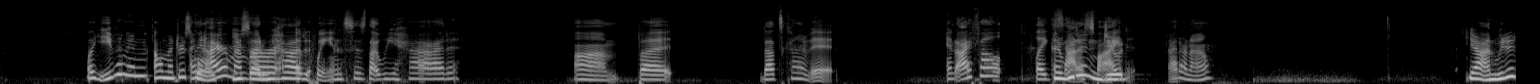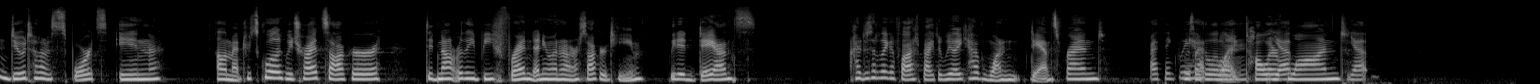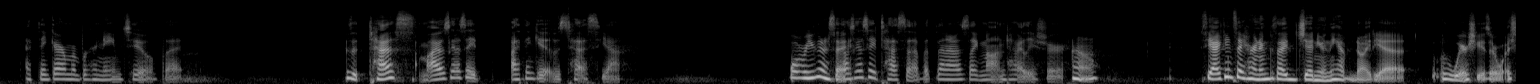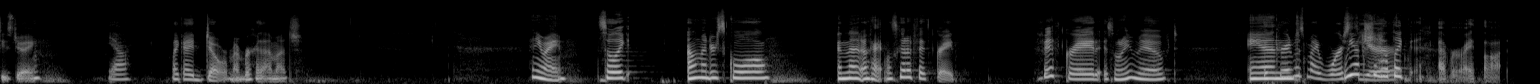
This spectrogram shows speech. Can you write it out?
Like even in elementary school. I mean, I you remember said we had acquaintances that we had, um, but that's kind of it. And I felt like And we didn't satisfied. do- I don't know. Yeah, and we didn't do a ton of sports in elementary school. Like we tried soccer, did not really befriend anyone on our soccer team. We did dance. I just have like a flashback. Did we like have one dance friend? I think we was had like a little one. like taller yep. blonde. Yep. I think I remember her name too, but Is it Tess? Um, I was gonna say I think it was Tess. Yeah, What were you gonna say? I was gonna say Tessa, but then I was like not entirely sure. Oh. See, I can say her name because I genuinely have no idea where she is or what she's doing. Yeah. Like, I don't remember her that much. Anyway, so like elementary school, and then, okay, let's go to fifth grade. Fifth grade is when we moved. And fifth grade was my worst we actually year had, like- ever. I thought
